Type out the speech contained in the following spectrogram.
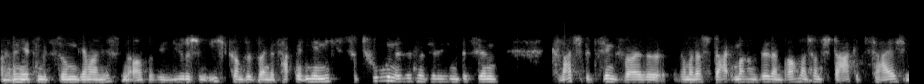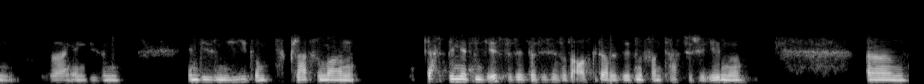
Und wenn jetzt mit so einem Germanisten aus so wie lyrischem Ich kommt, sozusagen, das hat mit mir nichts zu tun, es ist natürlich ein bisschen Quatsch, beziehungsweise, wenn man das stark machen will, dann braucht man schon starke Zeichen, sozusagen, in diesem, in diesem Lied, um klar zu machen, das bin jetzt nicht ist, das ist, das ist jetzt was ausgedacht, das ist eine fantastische Ebene. Ähm,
